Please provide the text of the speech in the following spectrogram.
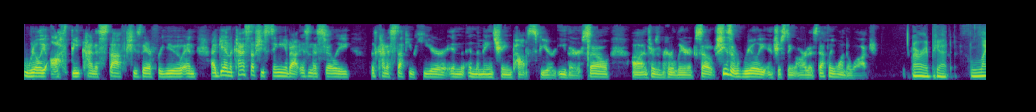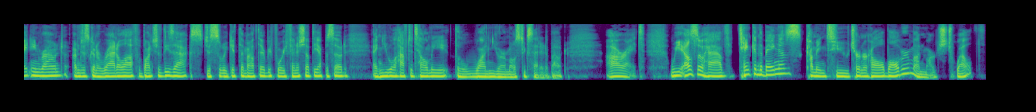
really offbeat kind of stuff, she's there for you. And again, the kind of stuff she's singing about isn't necessarily the kind of stuff you hear in in the mainstream pop sphere either. So, uh, in terms of her lyrics, so she's a really interesting artist. Definitely one to watch. All right, Piet. Lightning round. I'm just going to rattle off a bunch of these acts just so we get them out there before we finish up the episode, and you will have to tell me the one you are most excited about. All right. We also have Tank and the Bangas coming to Turner Hall Ballroom on March 12th.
